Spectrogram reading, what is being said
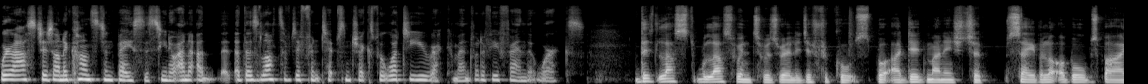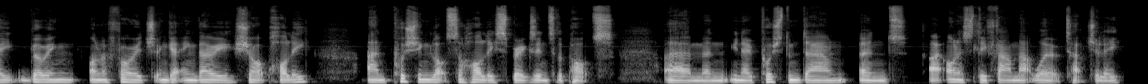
We're asked it on a constant basis, you know, and uh, uh, there's lots of different tips and tricks. But what do you recommend? What have you found that works? This last last winter was really difficult, but I did manage to save a lot of bulbs by going on a forage and getting very sharp holly, and pushing lots of holly sprigs into the pots, um, and you know push them down. And I honestly found that worked actually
